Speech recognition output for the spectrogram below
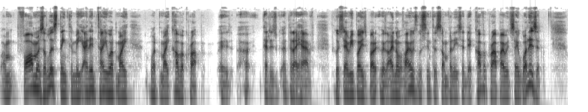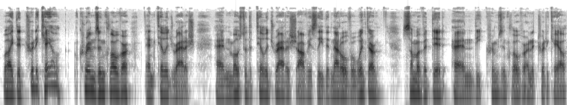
I'm farmers are listening to me. I didn't tell you what my what my cover crop is, uh, that is uh, that I have because everybody's because I know if I was listening to somebody said their cover crop, I would say, "What is it?" Well, I did triticale, crimson clover, and tillage radish. And most of the tillage radish obviously did not overwinter. Some of it did, and the crimson clover and the triticale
